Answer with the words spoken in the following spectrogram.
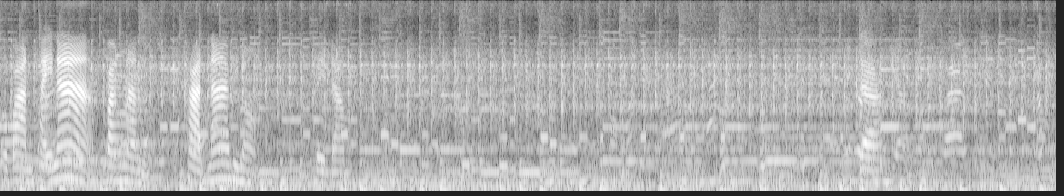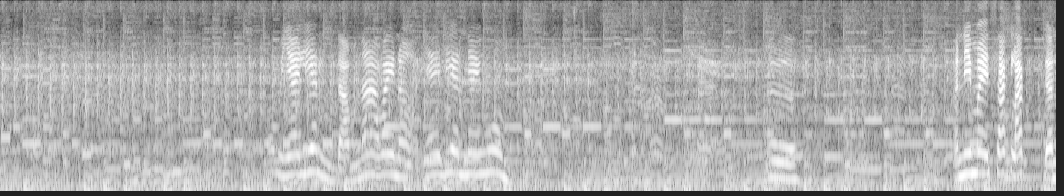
ประบานไทยหน้าฟังนั่นขาดหน้าพี่น้องเลยดำจ้ามียายเลี้ยนดำหน้าไว้เนาะยายเลี้ยนยายงุ่มเออ อันนี้ไม่ซักลักกัน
